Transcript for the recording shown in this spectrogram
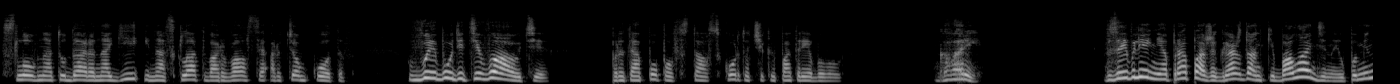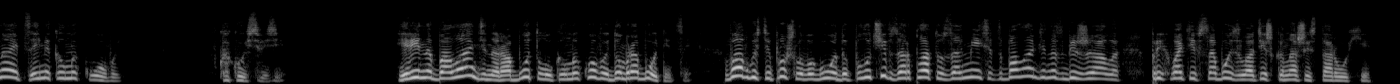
словно от удара ноги, и на склад ворвался Артем Котов. — Вы будете в ауте! Протопопов встал с корточек и потребовал. — Говори. В заявлении о пропаже гражданки Баландиной упоминается имя Калмыковой. — В какой связи? Ирина Баландина работала у Калмыковой домработницей. В августе прошлого года, получив зарплату за месяц, Баландина сбежала, прихватив с собой золотишко нашей старухи.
